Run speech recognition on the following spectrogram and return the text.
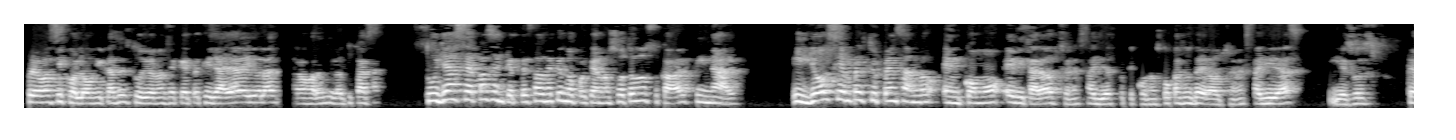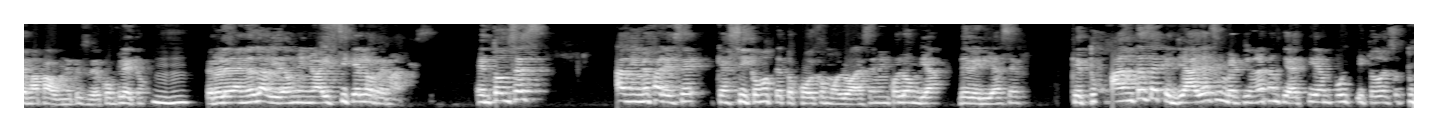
pruebas psicológicas, estudio, no sé qué, que ya haya leído las trabajadoras de tu casa, tú ya sepas en qué te estás metiendo, porque a nosotros nos tocaba al final y yo siempre estoy pensando en cómo evitar adopciones fallidas, porque conozco casos de adopciones fallidas y eso es tema para un episodio completo, pero le dañas la vida a un niño, ahí sí que lo rematas. Entonces, a mí me parece que así como te tocó y como lo hacen en Colombia, debería ser que tú, antes de que ya hayas invertido una cantidad de tiempo y, todo eso, tú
